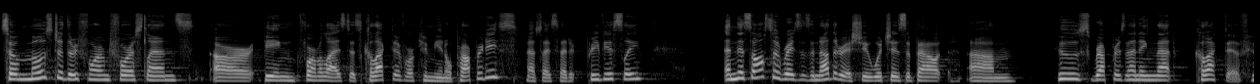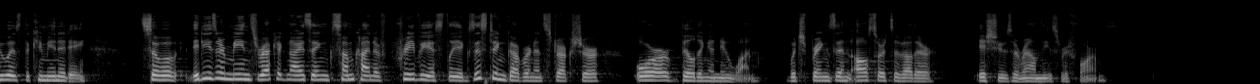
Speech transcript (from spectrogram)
So most of the reformed forest lands are being formalized as collective or communal properties, as I said previously. And this also raises another issue, which is about um, who's representing that collective, who is the community. So it either means recognizing some kind of previously existing governance structure or building a new one, which brings in all sorts of other issues around these reforms.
